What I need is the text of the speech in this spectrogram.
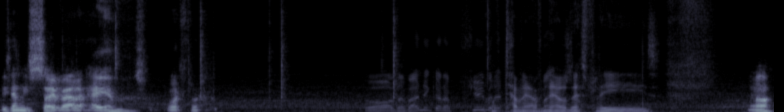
He's gonna be so bad. Hate him. What Oh, only got a few minutes Tell me I've nailed this, please. Oh, The flags are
